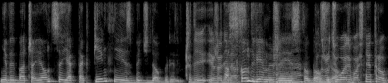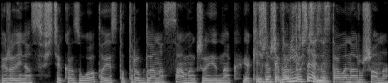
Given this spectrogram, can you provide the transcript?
niewybaczający, jak tak pięknie jest być dobrym. Czyli jeżeli A nas... skąd wiemy, że Mhm. jest to dobro? Podrzuciłaś właśnie trop, jeżeli nas wścieka zło, to jest to trop dla nas samych, że jednak jakieś Że nasze wartości zostały naruszone.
